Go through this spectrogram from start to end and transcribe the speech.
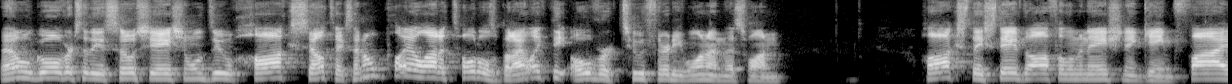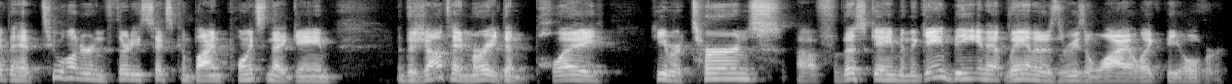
Then we'll go over to the association. We'll do Hawks Celtics. I don't play a lot of totals, but I like the over 231 on this one. Hawks, they staved off elimination in game five. They had 236 combined points in that game. And Dejounte Murray didn't play. He returns uh, for this game. And the game being in Atlanta is the reason why I like the over.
